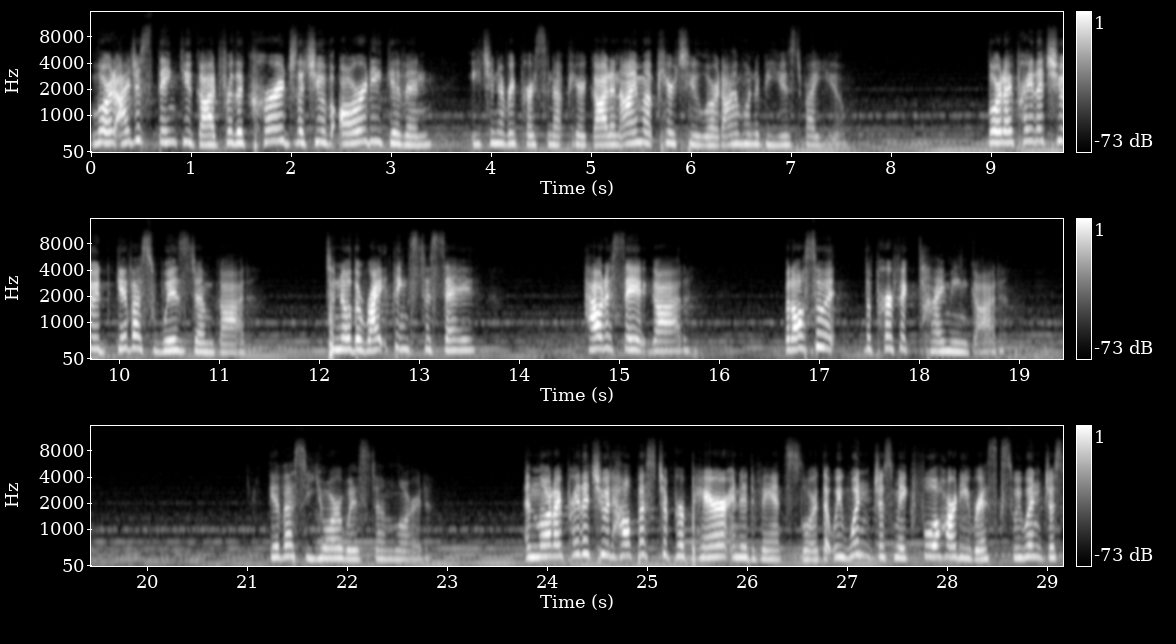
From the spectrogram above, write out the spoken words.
Lord, I just thank you, God, for the courage that you have already given each and every person up here, God. And I'm up here too, Lord. I want to be used by you. Lord, I pray that you would give us wisdom, God, to know the right things to say, how to say it, God, but also the perfect timing, God. Give us your wisdom, Lord. And Lord, I pray that you would help us to prepare in advance, Lord, that we wouldn't just make foolhardy risks. We wouldn't just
